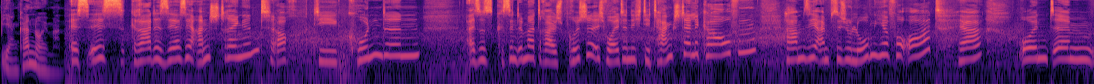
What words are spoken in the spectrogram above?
Bianca Neumann. Es ist gerade sehr, sehr anstrengend. Auch die Kunden also es sind immer drei Sprüche. Ich wollte nicht die Tankstelle kaufen. Haben Sie einen Psychologen hier vor Ort? Ja. Und ähm,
